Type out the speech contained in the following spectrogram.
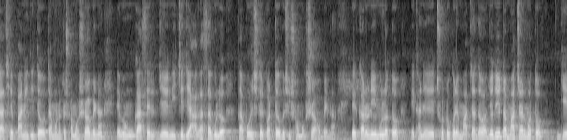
গাছে পানি দিতেও তেমন একটা সমস্যা হবে না এবং গাছের যে নিচে যে আগাছাগুলো, তা পরিষ্কার করতেও বেশি সমস্যা হবে না। এর কারণেই মূলত এখানে ছোট করে মাচা দেওয়া, যদিও এটা মাচার মতো যে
